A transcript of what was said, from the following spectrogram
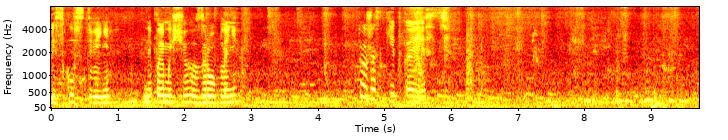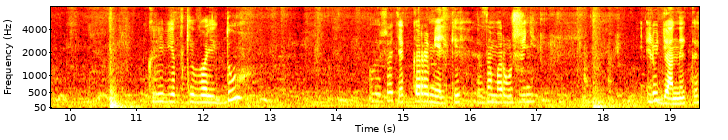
іскусственні. Не пойми, з чого зроблені. Тоже скидка є. Креветки во льду. Лежать як карамельки заморожені. Людяники.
